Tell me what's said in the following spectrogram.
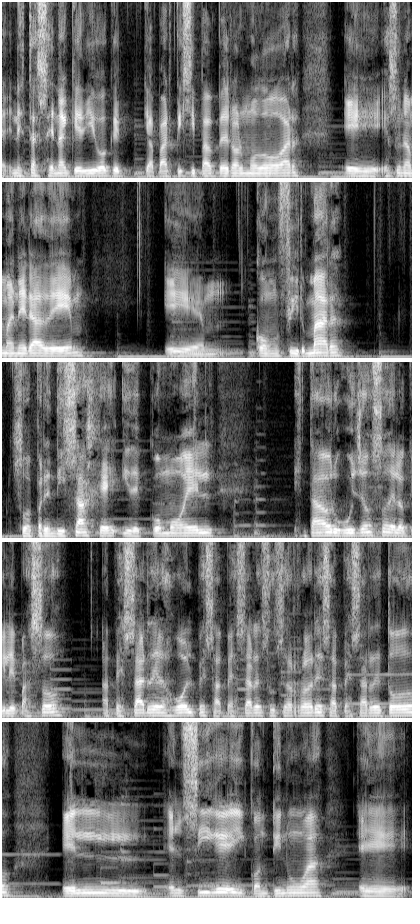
en esta escena que digo que, participa Pedro Almodóvar eh, es una manera de eh, confirmar su aprendizaje y de cómo él está orgulloso de lo que le pasó, a pesar de los golpes, a pesar de sus errores, a pesar de todo, él, él sigue y continúa. Eh,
